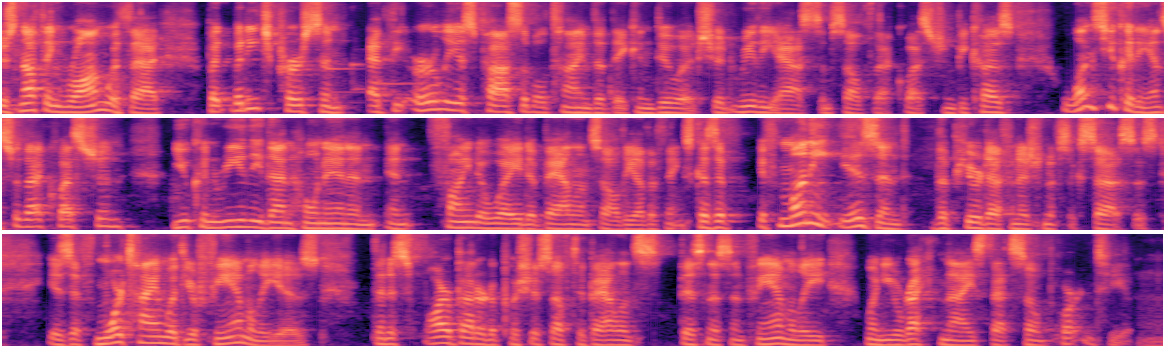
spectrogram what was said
there's nothing wrong with that. But but each person at the earliest possible time that they can do it should really ask themselves that question because once you can answer that question, you can really then hone in and, and find a way to balance all the other things. Because if, if money isn't the pure definition of success, is, is if more time with your family is, then it's far better to push yourself to balance business and family when you recognize that's so important to you. Mm-hmm.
